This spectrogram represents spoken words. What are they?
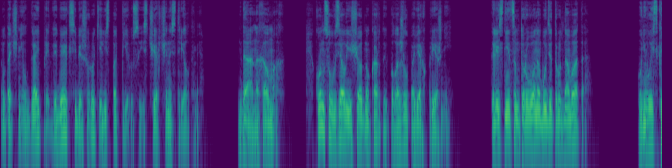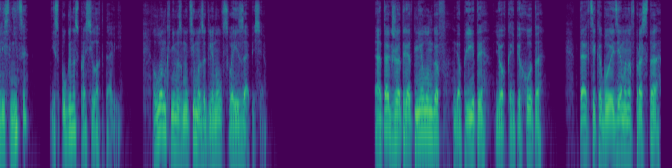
уточнил Гай, придвигая к себе широкий лист папируса, исчерченный стрелками. Да, на холмах. Консул взял еще одну карту и положил поверх прежней. Колесницам Турвона будет трудновато. У него есть колесницы? Испуганно спросил Октавий. Лонг невозмутимо заглянул в свои записи а также отряд нелунгов, гоплиты, легкая пехота. Тактика боя демонов проста.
